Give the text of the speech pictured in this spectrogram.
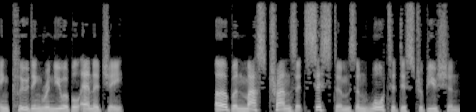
including renewable energy, urban mass transit systems and water distribution.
